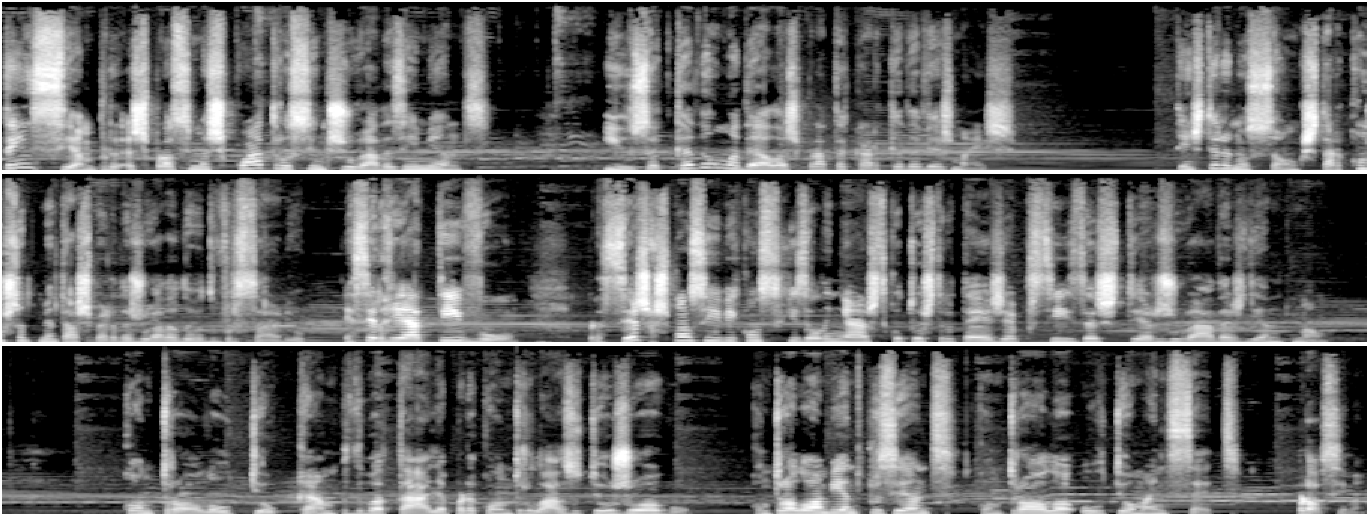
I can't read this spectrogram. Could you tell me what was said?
Tem sempre as próximas 4 ou 5 jogadas em mente e usa cada uma delas para atacar cada vez mais. Tens de ter a noção que estar constantemente à espera da jogada do adversário é ser reativo. Para seres responsivo e conseguires alinhar-te com a tua estratégia, precisas ter jogadas de antemão. Controla o teu campo de batalha para controlares o teu jogo. Controla o ambiente presente, controla o teu mindset. Próxima.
